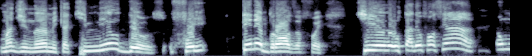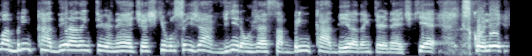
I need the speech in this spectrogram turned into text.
uma dinâmica que, meu Deus, foi tenebrosa, foi. Que o Tadeu falou assim: ah, é uma brincadeira da internet. Acho que vocês já viram já essa brincadeira da internet, que é escolher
